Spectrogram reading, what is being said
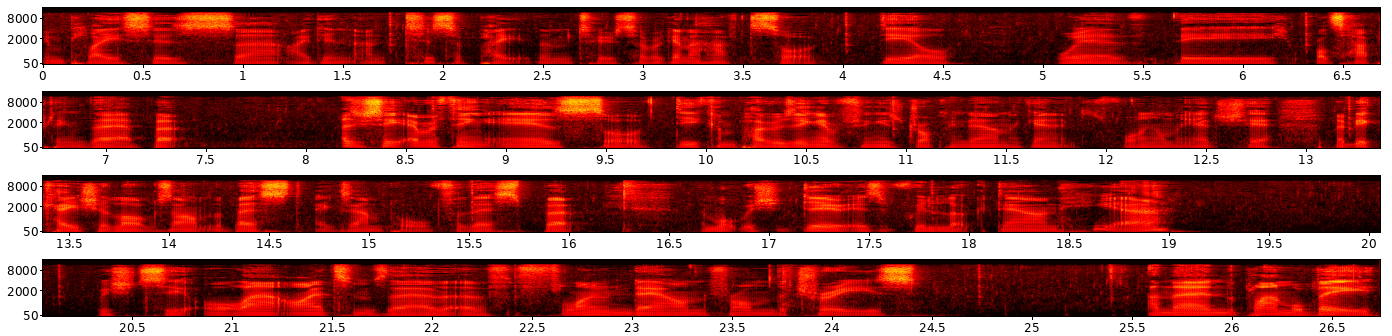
in places uh, I didn't anticipate them to. So we're going to have to sort of deal with the what's happening there. But as you see, everything is sort of decomposing. Everything is dropping down. Again, it's falling on the edge here. Maybe acacia logs aren't the best example for this, but and what we should do is if we look down here, we should see all our items there that have flown down from the trees. And then the plan will be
